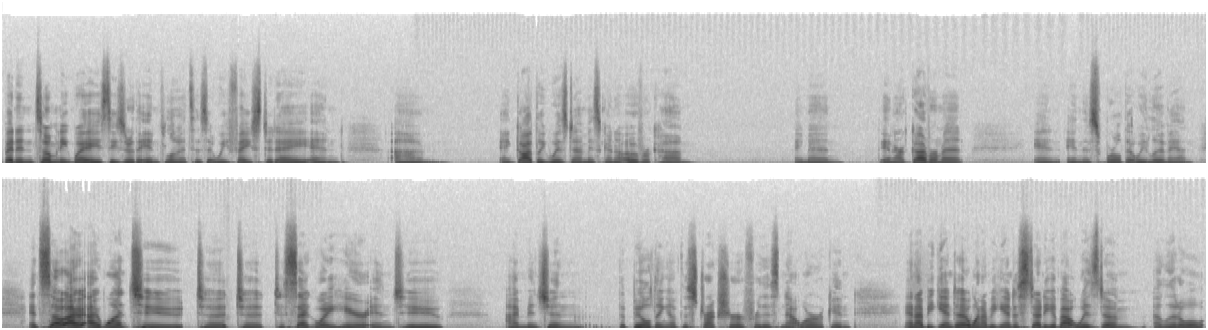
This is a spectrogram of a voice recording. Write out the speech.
But in so many ways, these are the influences that we face today, and um, and godly wisdom is going to overcome. Amen. In our government, and in this world that we live in, and so I, I want to to to to segue here into. I mentioned the building of the structure for this network, and and I began to when I began to study about wisdom a little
